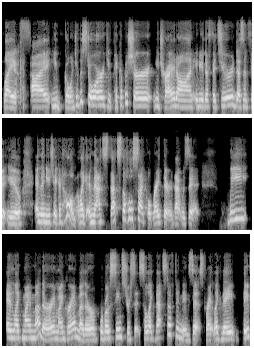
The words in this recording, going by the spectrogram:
Like yes. I, you go into the store, you pick up a shirt, you try it on, it either fits you or it doesn't fit you, and then you take it home. Like, and that's that's the whole cycle right there. That was it. We and like my mother and my grandmother were both seamstresses, so like that stuff didn't exist, right? Like they they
